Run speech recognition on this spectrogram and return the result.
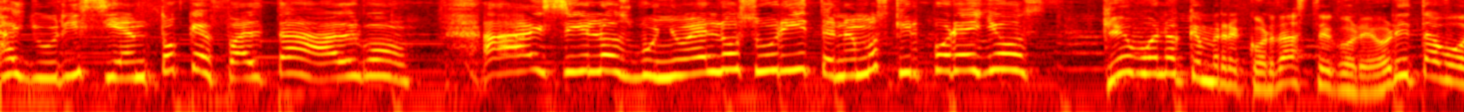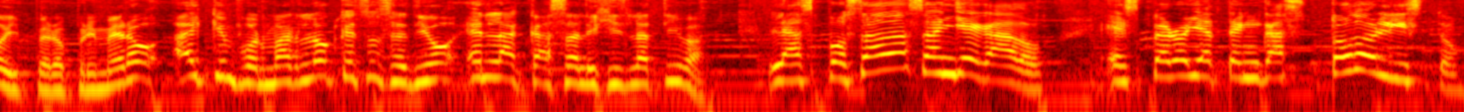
Ay, Uri, siento que falta algo. Ay, sí, los buñuelos, Uri, tenemos que ir por ellos. Qué bueno que me recordaste, Gore. Ahorita voy, pero primero hay que informar lo que sucedió en la Casa Legislativa. Las posadas han llegado. Espero ya tengas todo listo.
